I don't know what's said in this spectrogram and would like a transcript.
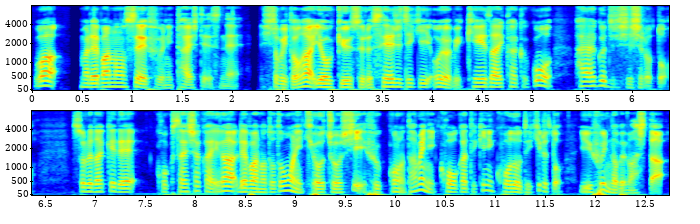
は、まあ、レバノン政府に対してですね、人々が要求する政治的及び経済改革を早く実施しろと、それだけで国際社会がレバノンと共に協調し、復興のために効果的に行動できるというふうに述べました。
